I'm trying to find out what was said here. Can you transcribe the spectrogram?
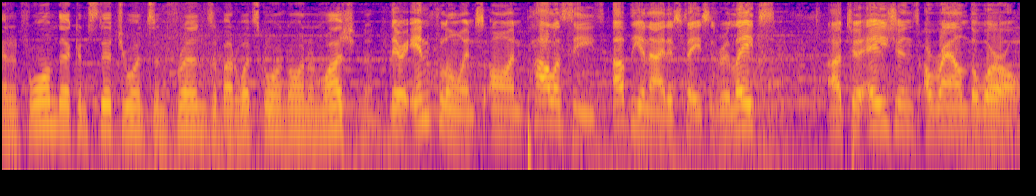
and inform their constituents and friends about what's going on in Washington. Their influence on policies of the United States as relates uh, to Asians around the world.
